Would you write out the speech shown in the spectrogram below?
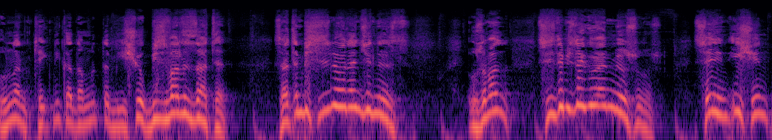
onların teknik adamlıkla bir işi yok. Biz varız zaten. Zaten biz sizin öğrenciniz. O zaman siz de bize güvenmiyorsunuz. Senin işin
